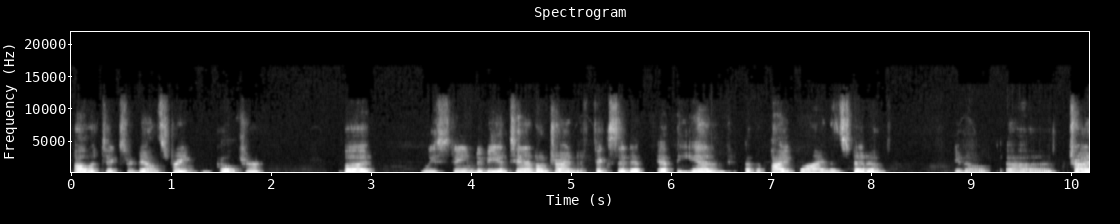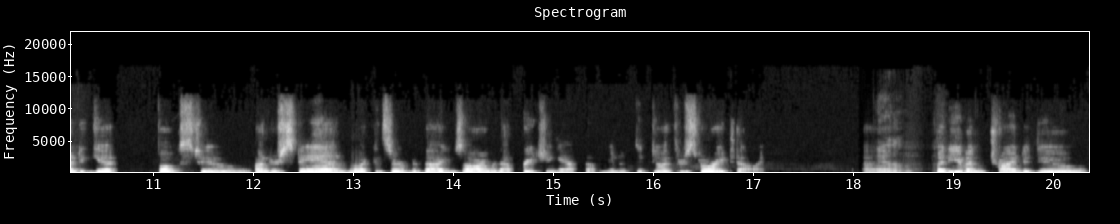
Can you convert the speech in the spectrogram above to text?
politics are downstream from culture, but we seem to be intent on trying to fix it at, at the end of the pipeline instead of, you know, uh, trying to get folks to understand what conservative values are without preaching at them, you know, to do it through storytelling. Um, yeah. But even trying to do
